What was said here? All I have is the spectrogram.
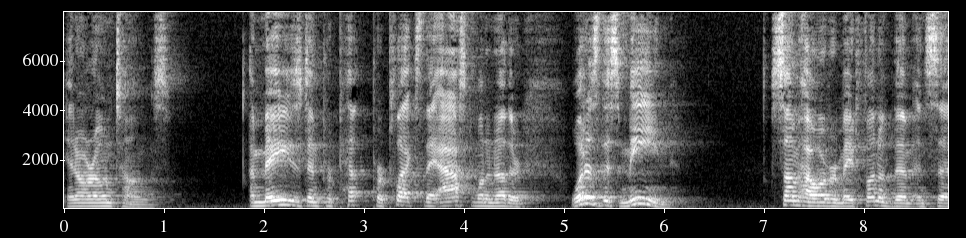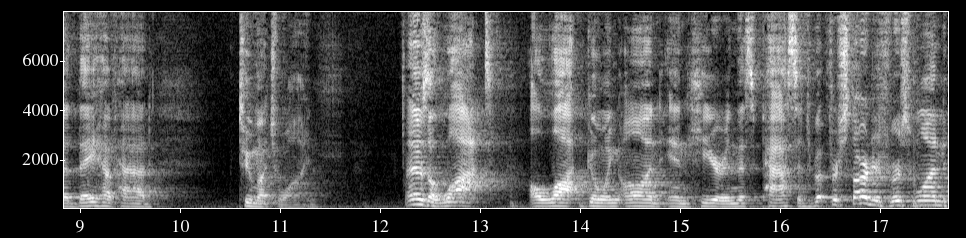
in our own tongues. Amazed and perplexed, they asked one another, What does this mean? Some, however, made fun of them and said, They have had too much wine. There's a lot, a lot going on in here in this passage. But for starters, verse 1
